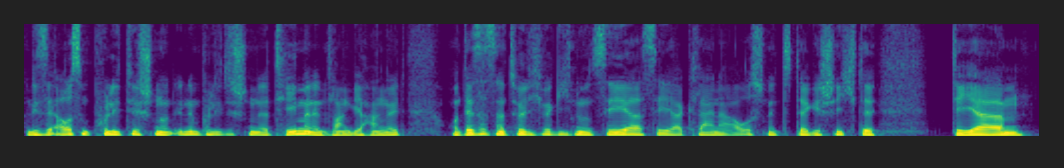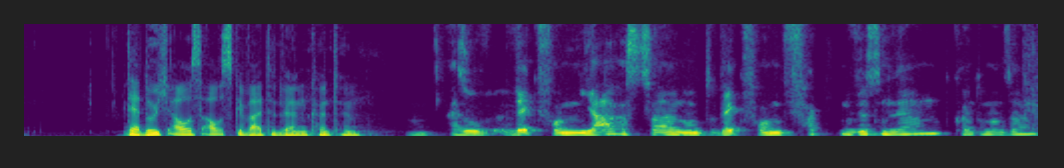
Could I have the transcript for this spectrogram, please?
an diese außenpolitischen und innenpolitischen äh, Themen entlang gehangelt. Und das ist natürlich wirklich nur ein sehr, sehr kleiner Ausschnitt der Geschichte, der, der durchaus ausgeweitet werden könnte. Also weg von Jahreszahlen und weg von Faktenwissen lernen, könnte man sagen?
